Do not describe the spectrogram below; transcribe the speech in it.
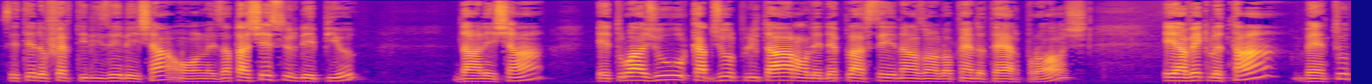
c'était de fertiliser les champs. On les attachait sur des pieux dans les champs, et trois jours, quatre jours plus tard, on les déplaçait dans un lopin de terre proche. Et avec le temps, ben, tout,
